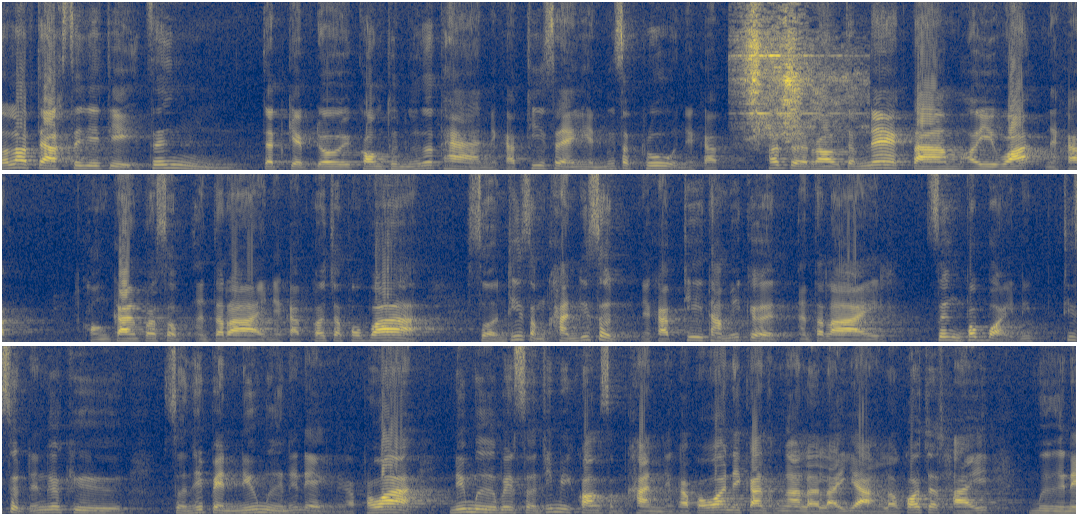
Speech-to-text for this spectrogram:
สำหรับจากสถิติซึ่งจัดเก็บโดยกองทุนเงินทดแทนนะครับที่แสดงเห็นเมื่อสักครู่นะครับถ้าเกิดเราจำแนกตามอวัยวะนะครับของการประสบอันตรายนะครับก็จะพบว่าส่วนที่สำคัญที่สุดนะครับที่ทำให้เกิดอันตราย ซึ่งพบบ่อยที่สุดนั่นก็คือ ส่วนที่เป็นนิ้วมือนั่นเองนะครับเพราะว่านิ้วมือเป็นส่วนที่มีความสำคัญนะครับ เพราะว่าในการทำงานหลาย ๆ อย่าง เราก็จะใช้มือใน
